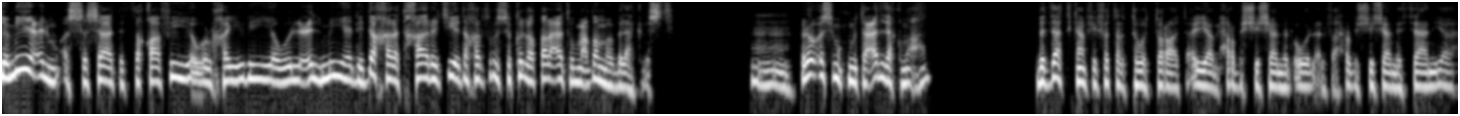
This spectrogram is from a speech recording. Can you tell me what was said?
جميع المؤسسات الثقافية والخيرية والعلمية اللي دخلت خارجية دخلت روسيا كلها طلعت ومعظمها بلاك ليست. لو اسمك متعلق معهم بالذات كان في فترة توترات أيام حرب الشيشان الأولى حرب الشيشان الثانية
